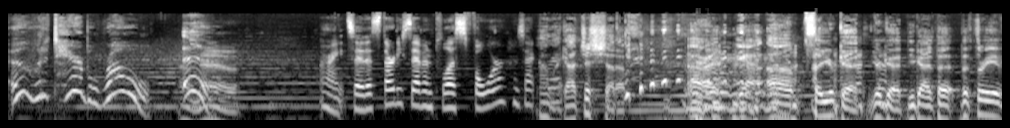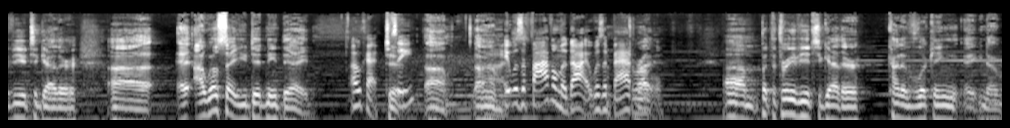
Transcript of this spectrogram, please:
Okay. Oh, what a terrible roll. Oh, no. All right, so that's 37 plus 4. Is that correct? Oh my god, just shut up. All right. Yeah. Um, so you're good. You're good. You guys the, the three of you together. Uh, I- I will say you did need the aid. Okay. Too. See? Um, um, It was a 5 on the die. It was a bad roll. Right. but the three of you together, kind of looking, uh, you know,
